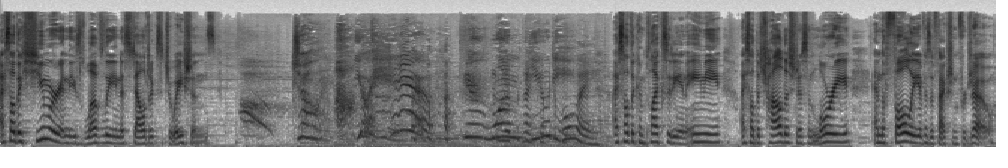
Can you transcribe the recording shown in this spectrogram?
I saw the humor in these lovely, nostalgic situations. Jo, your hair! You're one beauty. boy. I saw the complexity in Amy, I saw the childishness in Laurie, and the folly of his affection for Jo.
